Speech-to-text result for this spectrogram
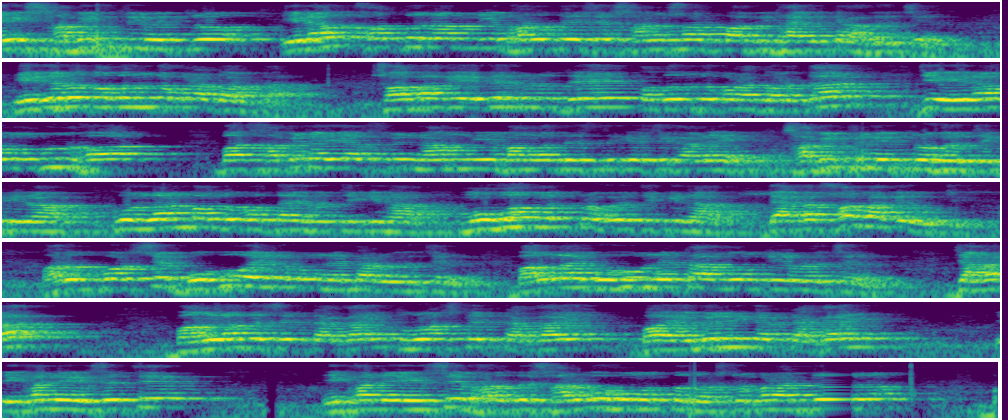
এই সাবিত্রী মিত্র, এরাও ছদ্মনাম নিয়ে ভারতে এসে সাংসদ বা বিধায়িকা হয়েছেন। এদেরও তদন্ত করা দরকার। সব আগে এদের বিরুদ্ধে তদন্ত করা দরকার যে এরা নুরুল হক বা সাবিনা ইয়াসমিন নাম নিয়ে বাংলাদেশ থেকে সেখানে সাবিত্রী মিত্র হয়েছে কিনা, কল্যাণ বন্দ্যোপাধ্যায় হয়েছে কিনা, মহুয়া মৈত্র হয়েছে কিনা, দেখা সব আগে উচিত। ভারতবর্ষে বহু এরকম নেতা রয়েছেন, বাংলায় বহু নেতা মন্ত্রী রয়েছেন, যারা বাংলাদেশের টাকায়, তুরস্কের টাকায় বা আমেরিকার টাকায় এখানে এসেছে, এখানে এসে ভারতের সার্বভৌমত্ব নষ্ট করার জন্য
